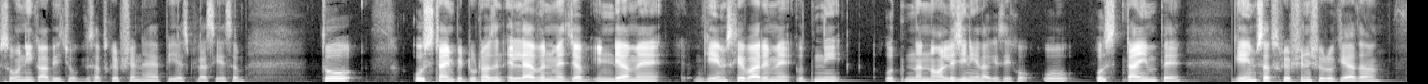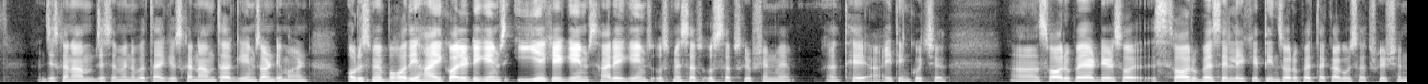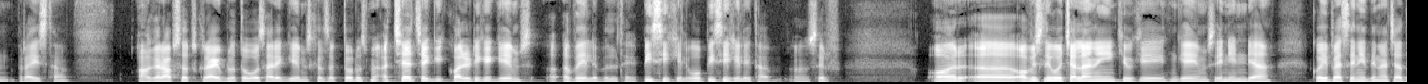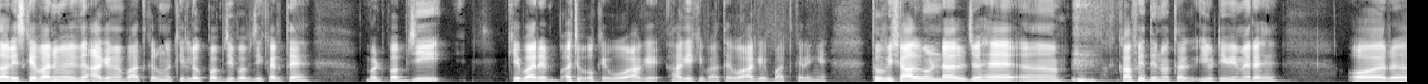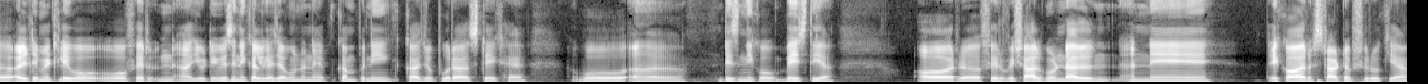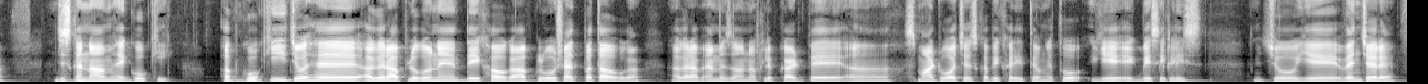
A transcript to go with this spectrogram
सोनी का भी जो सब्सक्रिप्शन है पी एस प्लस ये सब। तो उस टाइम पे 2011 में जब इंडिया में गेम्स के बारे में उतनी, उतना नॉलेज ही नहीं था किसी को। उस टाइम पे गेम सब्सक्रिप्शन शुरू किया था, जिसका नाम, जैसे मैंने बताया कि उसका नाम था गेम्स ऑन डिमांड और उसमें बहुत ही हाई क्वालिटी गेम्स ईए के गेम्स सारे गेम्स उसमें सब, उस सब्सक्रिप्शन में थे। आई थिंक कुछ सौ रुपये या डेढ़ सौ सौ रुपये से लेके तीन सौ रुपये तक का कुछ सब्सक्रिप्शन प्राइस था। अगर आप सब्सक्राइब्ड हो तो वो सारे गेम्स खेल सकते हो, और उसमें अच्छे अच्छे क्वालिटी के गेम्स अवेलेबल थे पीसी के लिए, वो पीसी के लिए था सिर्फ़। और ऑब्वियसली वो चला नहीं क्योंकि गेम्स इन इंडिया कोई पैसे नहीं देना चाहता। और इसके बारे में भी आगे मैं बात करूँगा कि लोग पबजी पबजी करते हैं। बट पबजी के बारे में अच्छा ओके वो आगे आगे की बात है, वो आगे बात करेंगे। तो विशाल गोंडाल जो है काफ़ी दिनों तक यू में रहे और अल्टीमेटली वो वो फिर यू से निकल गए जब उन्होंने कंपनी का जो पूरा स्टेक है, वो डिज़नी को बेच दिया। और फिर विशाल गोंडल ने एक और स्टार्टअप शुरू किया, जिसका नाम है गोकी अब गोकी जो है, अगर आप लोगों ने देखा होगा, आपको वो शायद पता होगा, अगर आप अमेज़ोन और फ्लिपकार्ट स्मार्ट वॉचेस कभी ख़रीदते होंगे तो ये एक बेसिकली जो ये वेंचर है,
